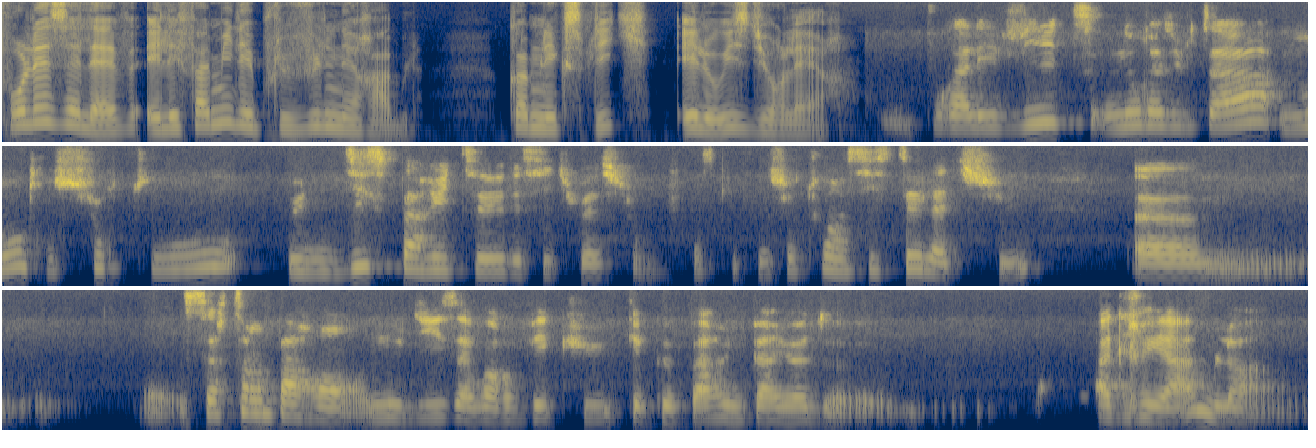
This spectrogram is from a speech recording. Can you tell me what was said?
pour les élèves et les familles les plus vulnérables, comme l'explique Héloïse Durler. Pour aller vite, nos résultats montrent surtout une disparité des situations. Je pense qu'il faut surtout insister là-dessus. Euh, certains parents nous disent avoir vécu quelque part une période euh, agréable, euh,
